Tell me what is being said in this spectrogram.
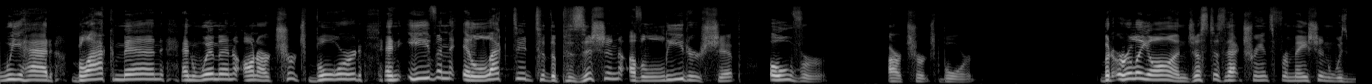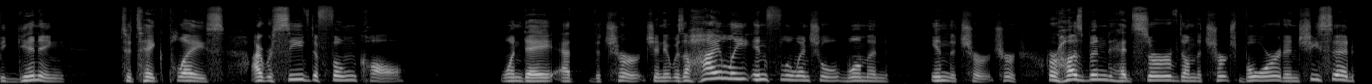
we had black men and women on our church board, and even elected to the position of leadership over our church board. But early on, just as that transformation was beginning to take place, I received a phone call one day at the church, and it was a highly influential woman in the church. Her, her husband had served on the church board, and she said,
